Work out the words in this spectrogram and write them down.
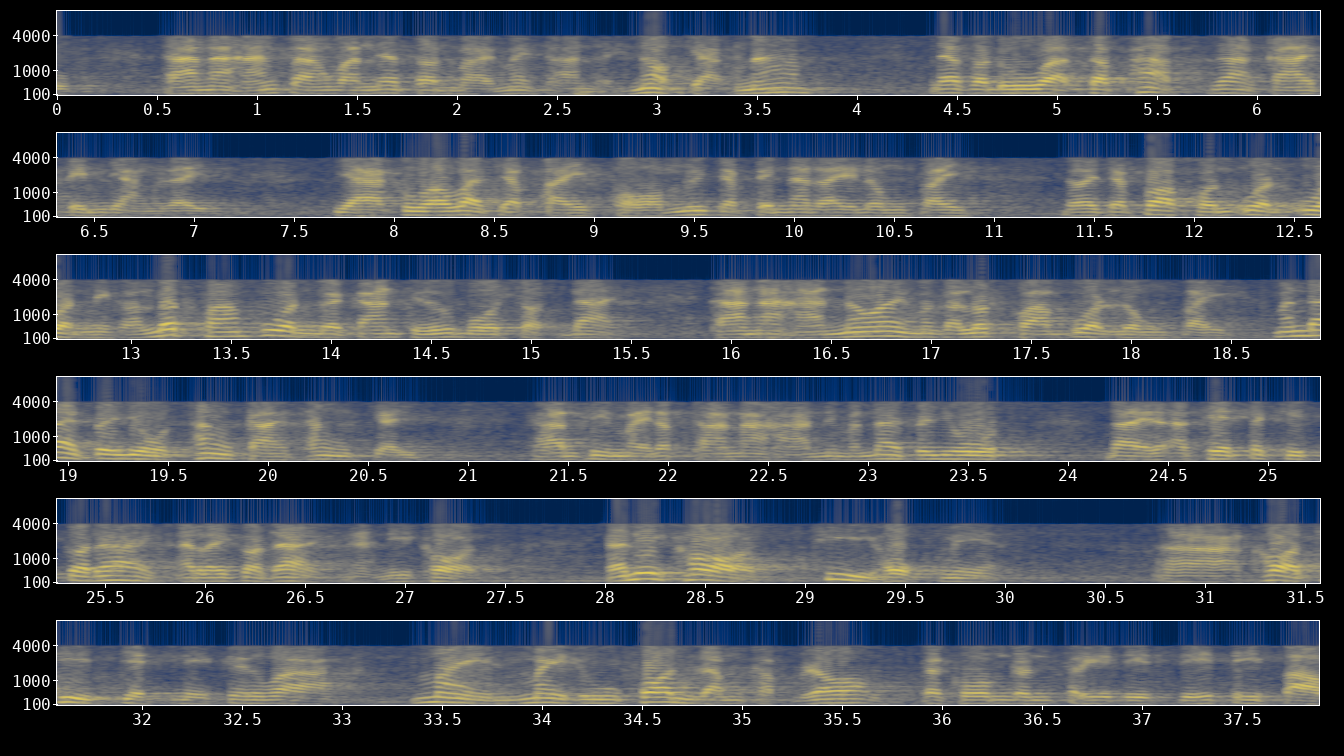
ทานอาหารกลางวันและตอนบ่ายไม่ทานเลย นอกจากน้ำแล้วก็ดูว่าสภาพร่างกายเป็นอย่างไร อย่ากลัวว่าจะไผ่ผอมหรือจะเป็นอะไรลงไป โดยเฉพาะคนอ้วนๆนี่ก็ลดความอ้วนโดยการถือโบสถได้ ทานอาหารน้อยมันก็ลดความอ้วนลงไป มันได้ประโยชน์ทั้งกายทั้งใจ การที่ไม่รับทานอาหารนี่มันได้ประโยชน์ ได้อเศรษฐกิจก็ได้อะไรก็ได้นะนี่ข้ออันนี้ข้อที่หกเนี่ยข้อที่เจ็ดนี่คือว่าไม่ไม่ดูฟ้อนรำขับร้องประโคมดนตรีดีดสีตีเป่า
